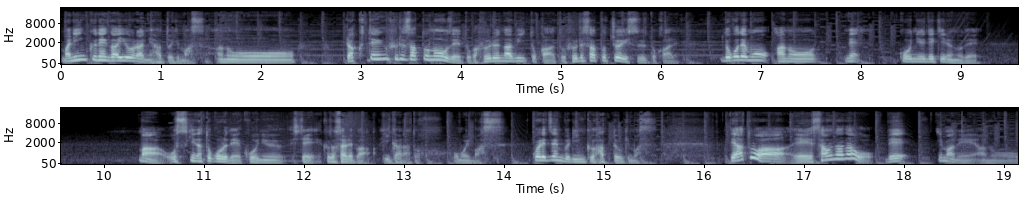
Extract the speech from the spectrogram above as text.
まあ、リンクね概要欄に貼っておきます。あのー楽天ふるさと納税とかフルナビとかあとふるさとチョイスとかでどこでもあのね購入できるのでまあ、お好きなところで購入してくださればいいかなと思います。これ全部リンク貼っておきます。で、あとは、えー、サウナダオで、今ね、あの、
